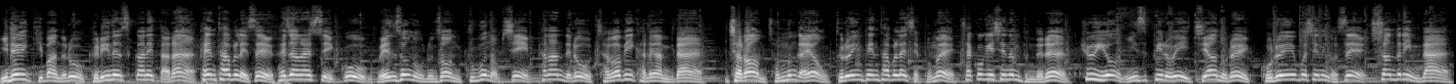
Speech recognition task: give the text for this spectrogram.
이를 기반으로 그리는 습관에 따라 펜 타블렛을 회전할 수 있고 왼손 오른손 구분 없이 편한 대로 작업이 가능합니다. 이처럼 전문가용 드로잉 펜 타블렛 제품을 찾고 계시는 분들은 휴이온 인스피로의 지아노를 고려해 보시는 것을 추천드립니다.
